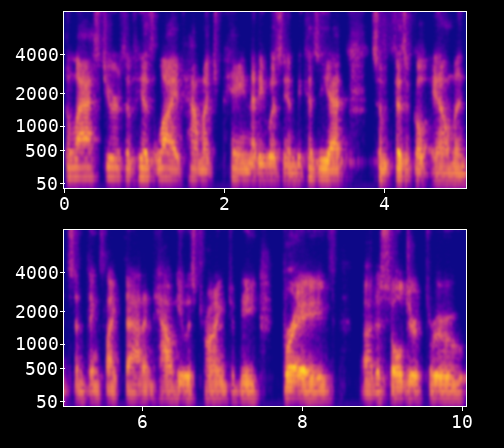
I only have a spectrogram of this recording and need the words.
the last years of his life, how much pain that he was in because he had some physical ailments and things like that, and how he was trying to be brave uh, to soldier through,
